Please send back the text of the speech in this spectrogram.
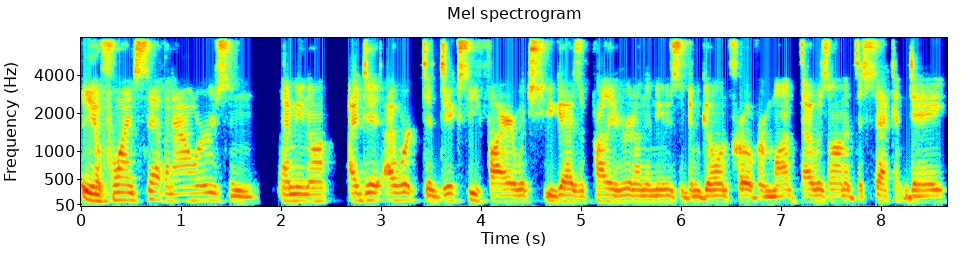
you know flying seven hours and I mean, uh, I did. I worked the Dixie Fire, which you guys have probably heard on the news, have been going for over a month. I was on it the second day,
